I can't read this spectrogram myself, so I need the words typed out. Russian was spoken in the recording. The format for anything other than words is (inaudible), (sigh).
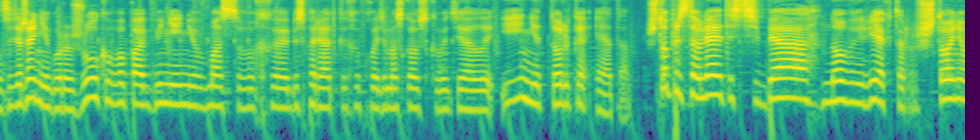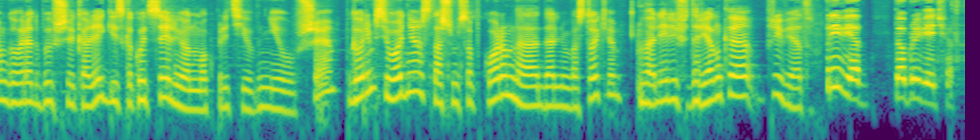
задержание Егора Жукова по обвинению в массовых э, беспорядках и в ходе московского дела, и не только это. Что представляет из себя новый ректор? Что о нем говорят бывшие коллеги и с какой целью он мог прийти в НИУФШ? Поговорим сегодня с нашим СОПКОРом на Дальнем Востоке. Валерий Федоренко, привет. Привет, добрый вечер.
